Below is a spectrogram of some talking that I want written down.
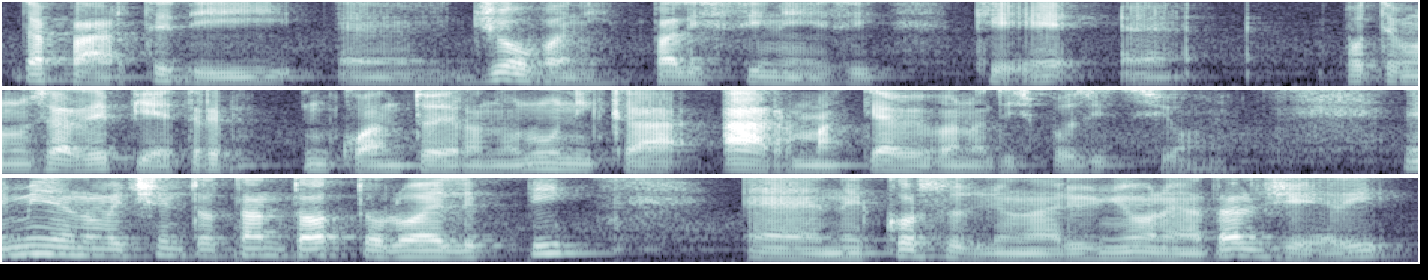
da parte di eh, giovani palestinesi che eh, potevano usare le pietre in quanto erano l'unica arma che avevano a disposizione. Nel 1988 l'OLP, eh, nel corso di una riunione ad Algeri,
